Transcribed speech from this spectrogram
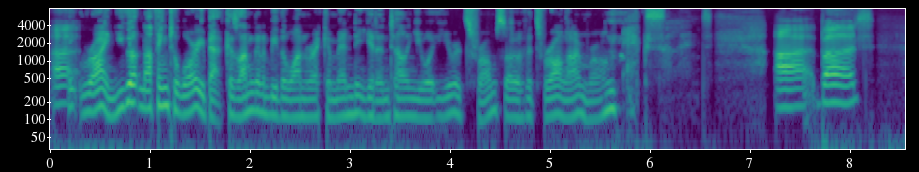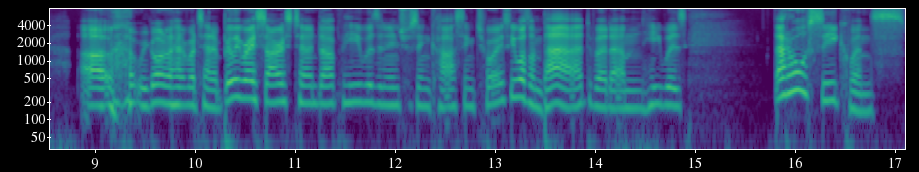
Uh, Hey, Ryan, you got nothing to worry about because I'm going to be the one recommending it and telling you what year it's from. So if it's wrong, I'm wrong. Excellent. Uh, but uh, we got on Hannah Montana. Billy Ray Cyrus turned up. He was an interesting casting choice. He wasn't bad, but um, he was that whole sequence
